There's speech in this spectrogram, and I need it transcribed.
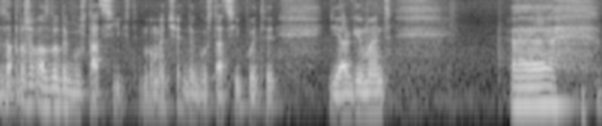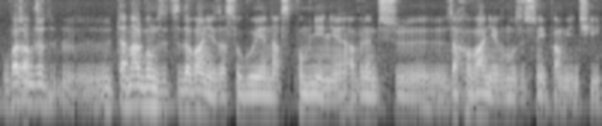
zaproszę Was do degustacji w tym momencie, degustacji płyty The Argument. E, uważam, że e, ten album zdecydowanie zasługuje na wspomnienie, a wręcz e, zachowanie w muzycznej pamięci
